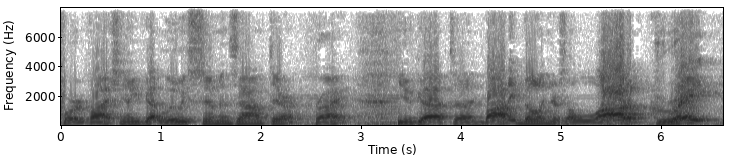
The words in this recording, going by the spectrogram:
for advice. You know, you've got Louie Simmons out there, right? You've got uh, in bodybuilding. There's a lot of great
